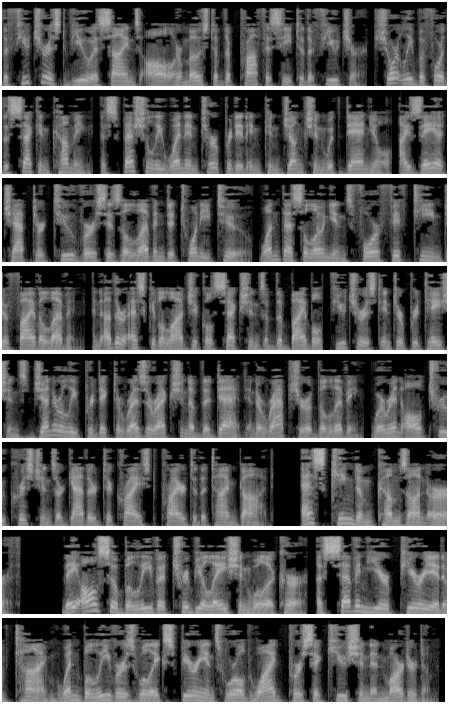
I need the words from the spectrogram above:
The futurist view assigns all or most of the prophecy to the future, shortly before the second coming, especially when interpreted in conjunction with Daniel, Isaiah chapter 2 verses 11 to 22, 1 Thessalonians 4:15 to 5:11, and other eschatological sections of the Bible. Futurist interpretations generally predict a resurrection of the dead and a rapture of the living, wherein all true Christians are gathered to Christ prior to the time God's kingdom comes on earth. They also believe a tribulation will occur, a seven-year period of time when believers will experience worldwide persecution and martyrdom.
